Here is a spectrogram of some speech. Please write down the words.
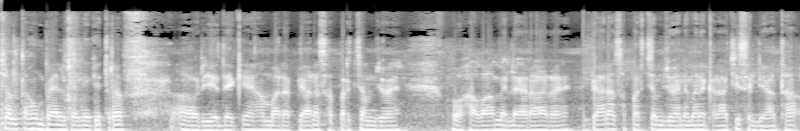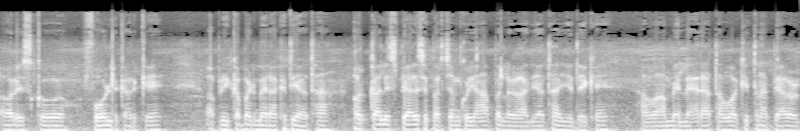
चलता हूँ बैलकनी की तरफ़, और ये देखें हमारा प्यारा सा परचम जो है, वो हवा में लहरा रहा है। प्यारा सा परचम जो है ना, मैंने कराची से लिया था और इसको फोल्ड करके अपनी कबड़ में रख दिया था और कल इस प्यारे से परचम को यहाँ पर लगा दिया था। ये देखें, हवा में लहराता हुआ कितना प्यारा और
